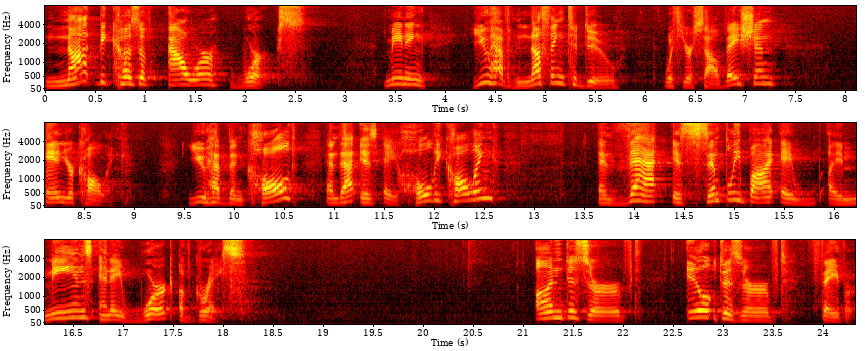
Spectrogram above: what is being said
not because of our works, meaning you have nothing to do with your salvation and your calling. You have been called, and that is a holy calling and that is simply by a, a means and a work of grace. Undeserved, ill deserved favor.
